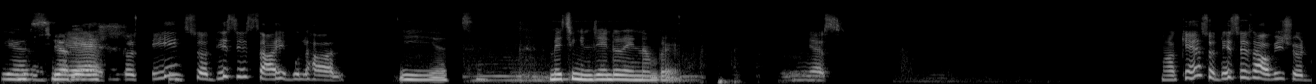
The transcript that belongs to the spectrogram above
Yes. Yes. Yes. So see, so this is sahibul hal. Yes. Matching in gender and number. Yes. Okay, so this is how we should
